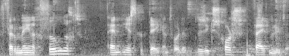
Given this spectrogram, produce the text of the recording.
vermenigvuldigd en eerst getekend worden. Dus ik schors vijf minuten.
